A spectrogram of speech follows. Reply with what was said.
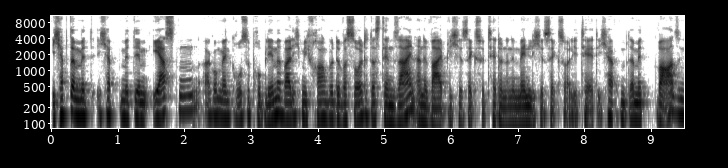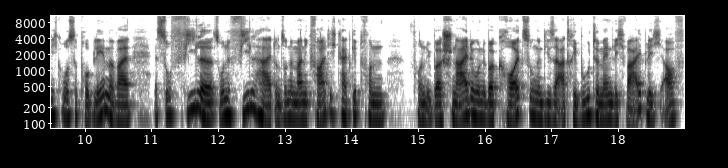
ich habe damit, ich habe mit dem ersten Argument große Probleme, weil ich mich fragen würde, was sollte das denn sein, eine weibliche Sexualität und eine männliche Sexualität? Ich habe damit wahnsinnig große Probleme, weil es so viele, so eine Vielheit und so eine Mannigfaltigkeit gibt von, von Überschneidungen, Überkreuzungen dieser Attribute männlich-weiblich auf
